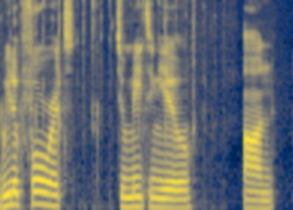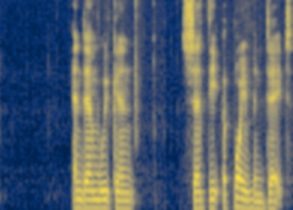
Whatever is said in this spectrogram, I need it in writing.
We look forward to meeting you on and then we can set the appointment date.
